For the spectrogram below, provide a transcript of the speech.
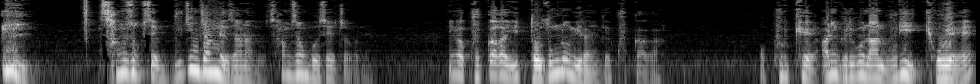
상속세 무진장 내잖아요. 삼성 보세요, 저번에. 그러니까 국가가 이 도둑놈이라는 게 국가가. 어, 그렇게 아니 그리고 난 우리 교회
